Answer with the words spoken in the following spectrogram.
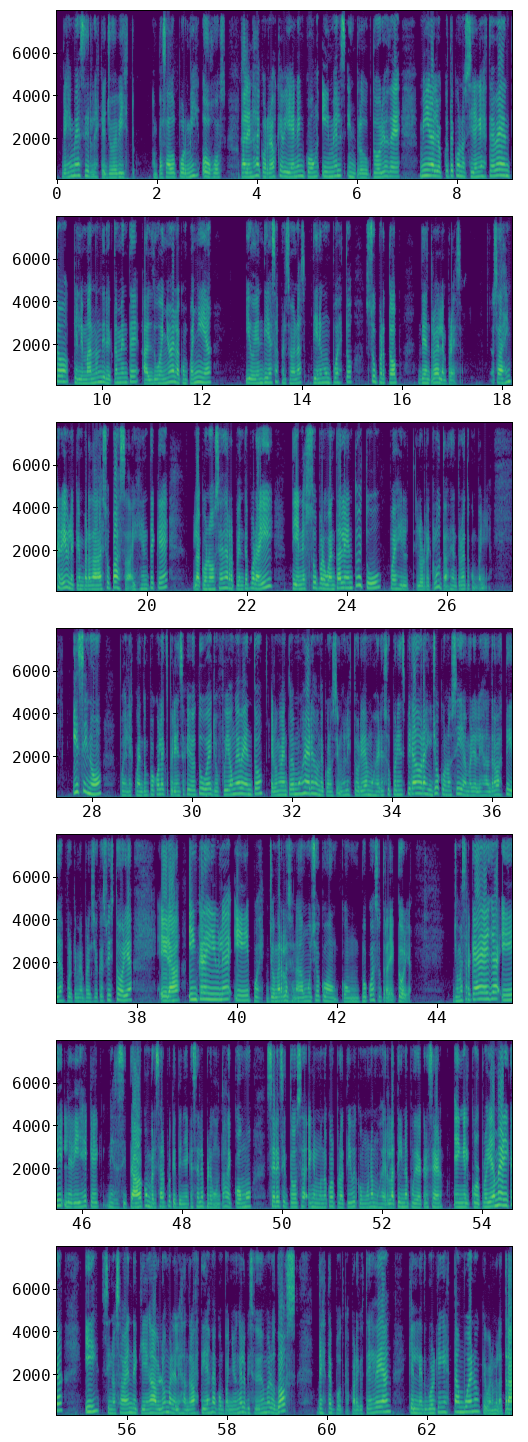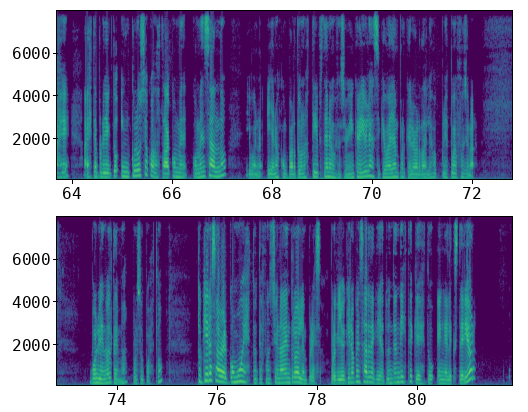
Déjenme decirles que yo he visto han pasado por mis ojos cadenas de correos que vienen con emails introductorios de, mira, yo te conocí en este evento, que le mandan directamente al dueño de la compañía y hoy en día esas personas tienen un puesto súper top dentro de la empresa. O sea, es increíble que en verdad eso pasa. Hay gente que la conoce de repente por ahí, tiene súper buen talento y tú pues lo reclutas dentro de tu compañía. Y si no, pues les cuento un poco la experiencia que yo tuve. Yo fui a un evento, era un evento de mujeres donde conocimos la historia de mujeres súper inspiradoras y yo conocí a María Alejandra Bastidas porque me pareció que su historia era increíble y pues yo me relacionaba mucho con, con un poco de su trayectoria. Yo me acerqué a ella y le dije que necesitaba conversar porque tenía que hacerle preguntas de cómo ser exitosa en el mundo corporativo y cómo una mujer latina podía crecer en el Corporate America. Y si no saben de quién hablo, María Alejandra Bastidas me acompañó en el episodio número 2 de este podcast para que ustedes vean que el networking es tan bueno que bueno, me la traje a este proyecto incluso cuando estaba comenzando. Y bueno, ella nos comparte unos tips de negociación increíbles, así que vayan porque la verdad les, les puede funcionar volviendo al tema, por supuesto, tú quieres saber cómo esto te funciona dentro de la empresa, porque yo quiero pensar de que ya tú entendiste que esto en el exterior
